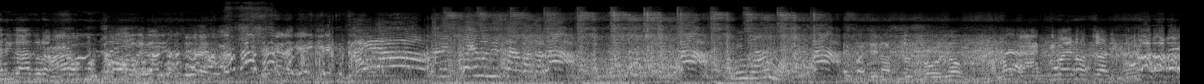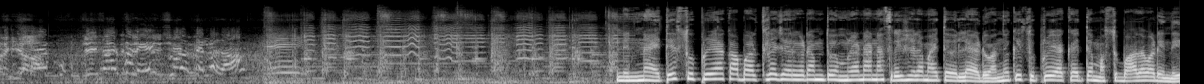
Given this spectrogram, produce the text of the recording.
అది కాదురా. యాక్టివ్ అయిన వచ్చాడు నిన్న అయితే సుప్రియాక బర్త్డే జరగడంతో ఇమ్రాన్ అన్న శ్రీశైలం అయితే వెళ్ళాడు. అందుకే సుప్రియాక అయితే మస్తు బాధపడింది.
